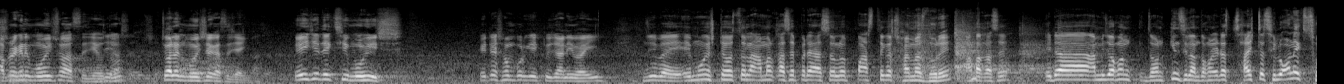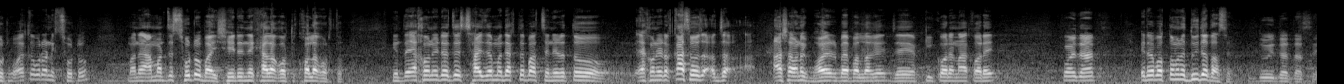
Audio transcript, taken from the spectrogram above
আপনার এখানে মহিষও আছে যেহেতু। চলেন মহিষের কাছে যাই। এই যে দেখছি মহিষ এটা সম্পর্কে একটু জানি ভাই। জি ভাই এই মহিষটা হচ্ছে আমার কাছে প্রায় আসলে পাঁচ থেকে ছয় মাস ধরে আমার কাছে। এটা আমি যখন যখন কিনছিলাম তখন এটা সাইজটা ছিল অনেক ছোট একেবারে অনেক ছোট। মানে আমার যে ছোট ভাই সেটা নিয়ে খেলা করতো খেলা করতো। কিন্তু এখন এটা যে সাইজ আমরা দেখতে পাচ্ছেন এটা তো এখন এটা যা- আসা অনেক ভয়ের ব্যাপার লাগে যে কি করে না করে। কয় দাঁত? এটা বর্তমানে দুই দাঁত আছে। দুই দাঁত আছে।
